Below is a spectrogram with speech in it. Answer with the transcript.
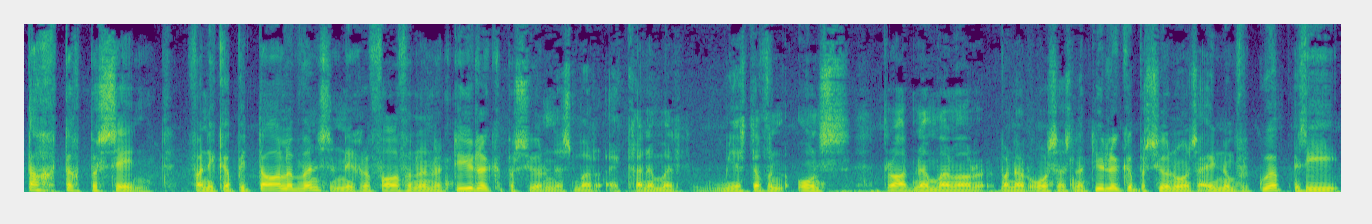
80% van die kapitaale wins in die geval van 'n natuurlike persoon is maar ek gaan nou maar meeste van ons praat nou maar wanneer ons as natuurlike persone ons eiendom verkoop is die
